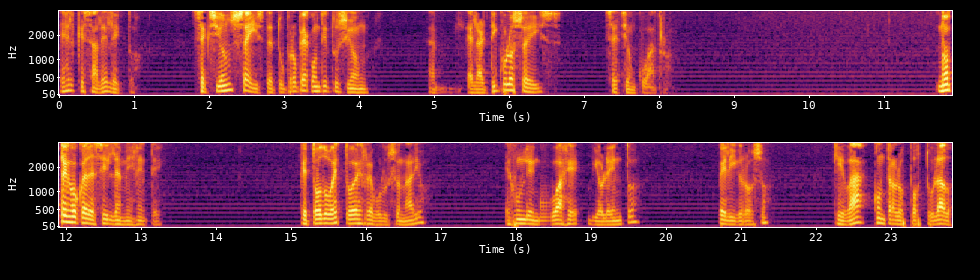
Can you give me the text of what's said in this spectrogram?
es el que sale electo. Sección 6 de tu propia constitución, el artículo 6, sección 4. No tengo que decirles, mi gente, que todo esto es revolucionario, es un lenguaje violento, peligroso, que va contra los postulados.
